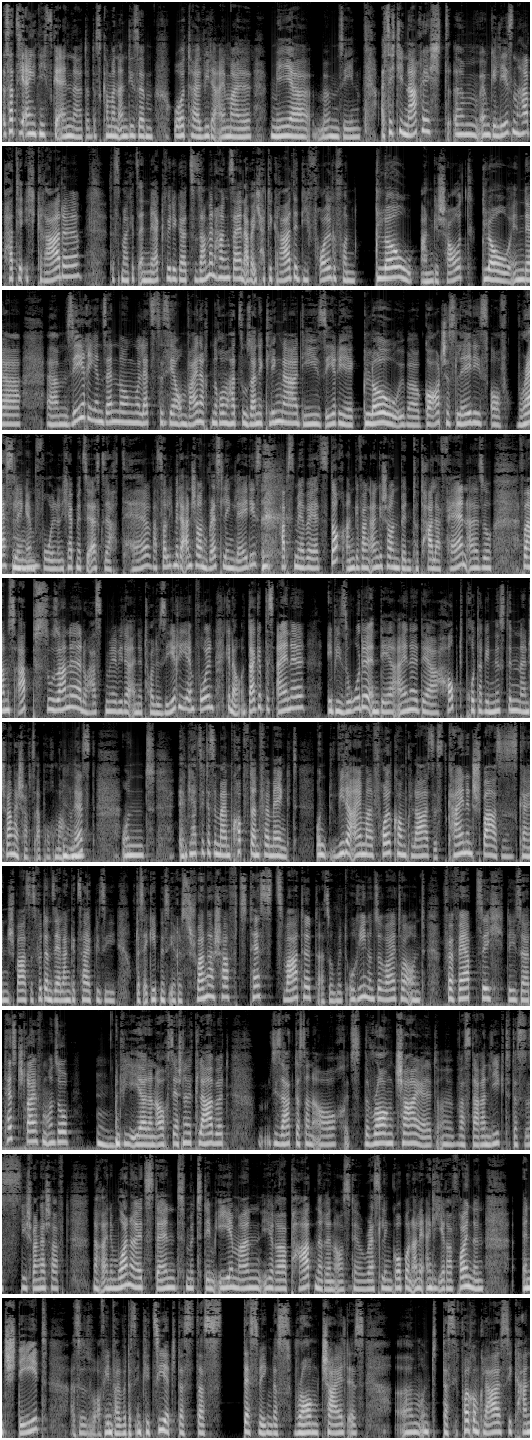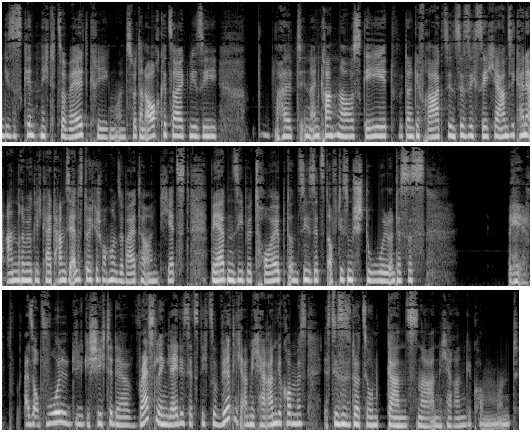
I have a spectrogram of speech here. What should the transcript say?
Es hat sich eigentlich nichts geändert und das kann man an diesem Urteil wieder einmal mehr ähm, sehen. Als ich die Nachricht ähm, ähm gelesen habe, hatte ich gerade, das mag jetzt ein merkwürdiger Zusammenhang sein, aber ich hatte gerade die Folge von Glow angeschaut. Glow. In der ähm, Seriensendung letztes Jahr um Weihnachten rum hat Susanne Klingner die Serie Glow über Gorgeous Ladies of Wrestling mhm. empfohlen. Und ich habe mir zuerst gesagt, hä, was soll ich mir da anschauen? Wrestling Ladies. Hab's mir aber jetzt doch angefangen angeschaut bin totaler Fan. Also thumbs up, Susanne. Du hast mir wieder eine tolle Serie empfohlen. Genau. Und da gibt es eine Episode, in der eine der Hauptprotagonistinnen einen Schwangerschaftsabbruch machen mhm. lässt. Und irgendwie hat sich das in meinem Kopf dann vermengt. Und wieder einmal vollkommen klar, es ist keinen Spaß, es ist keinen Spaß. Es wird dann sehr lang gezeigt, wie sie auf das Ergebnis ihres Schwangerschaftstests wartet, also mit Urin und so weiter und verfärbt sich dieser Teststreifen und so. Mhm. Und wie ihr dann auch sehr schnell klar wird, sie sagt das dann auch, it's the wrong child, äh, was daran liegt, dass es die Schwangerschaft nach einem One-Night-Stand mit dem Ehemann ihrer Partnerin aus der Wrestling-Gruppe und eigentlich ihrer Freundin entsteht. Also auf jeden Fall wird das impliziert, dass das deswegen das wrong child ist. Ähm, und dass vollkommen klar ist, sie kann dieses Kind nicht zur Welt kriegen. Und es wird dann auch gezeigt, wie sie halt in ein Krankenhaus geht, wird dann gefragt, sind Sie sich sicher, haben Sie keine andere Möglichkeit, haben Sie alles durchgesprochen und so weiter. Und jetzt werden sie betäubt und sie sitzt auf diesem Stuhl. Und das ist, also obwohl die Geschichte der Wrestling Ladies jetzt nicht so wirklich an mich herangekommen ist, ist diese Situation ganz nah an mich herangekommen. Und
